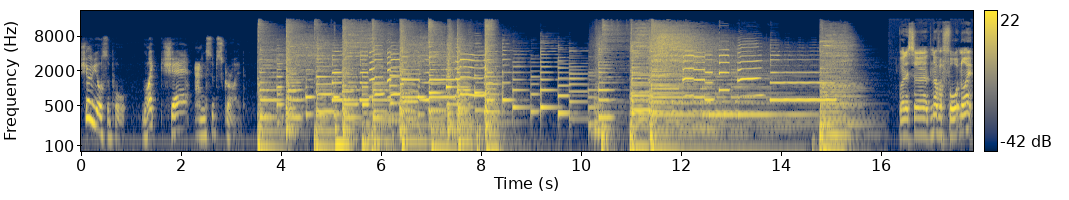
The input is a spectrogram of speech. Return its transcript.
Show your support. Like, share, and subscribe. Well, it's uh, another fortnight,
